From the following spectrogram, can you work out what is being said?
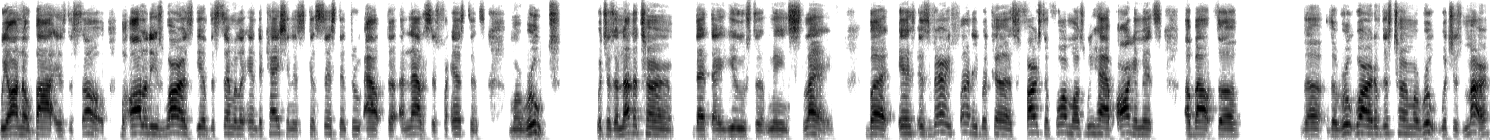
We all know ba is the soul, but all of these words give the similar indication. It's consistent throughout the analysis. For instance, marut, which is another term that they use to mean slave. But it's, it's very funny because first and foremost, we have arguments about the the the root word of this term marut, which is mer,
